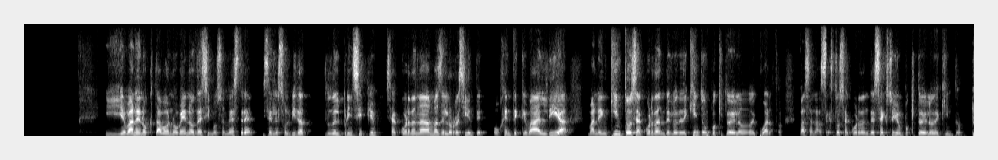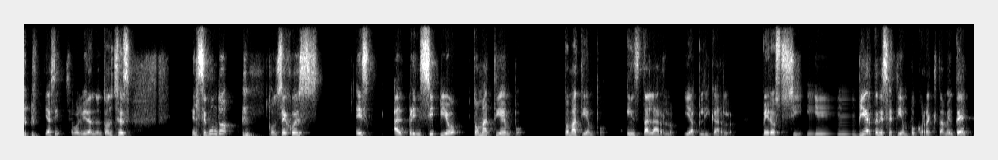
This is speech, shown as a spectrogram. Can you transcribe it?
y llevan en octavo, noveno, décimo semestre y se les olvida lo del principio, se acuerdan nada más de lo reciente, o gente que va al día, van en quinto, se acuerdan de lo de quinto, un poquito de lo de cuarto, pasan a sexto, se acuerdan de sexto y un poquito de lo de quinto, y así se va olvidando. Entonces, el segundo consejo es, es al principio, toma tiempo, toma tiempo instalarlo y aplicarlo, pero si invierten ese tiempo correctamente,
